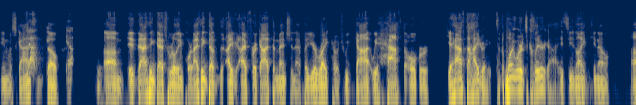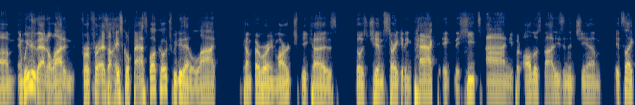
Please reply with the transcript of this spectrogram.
in Wisconsin. So, yeah. Um, it, I think that's really important. I think that I I forgot to mention that, but you're right, Coach. We got we have to over. You have to hydrate to the point where it's clear, guys. You like you know, um, and we do that a lot. And for for as a high school basketball coach, we do that a lot come February and March because those gyms start getting packed. It, the heat's on. You put all those bodies in the gym. It's like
